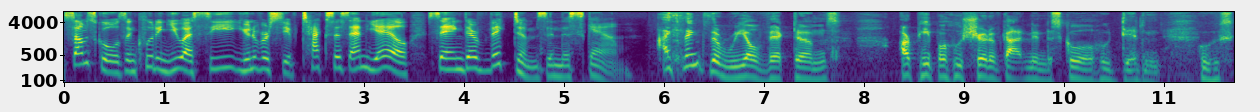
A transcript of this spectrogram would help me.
Some schools, including USC, University of Texas, and Yale, saying they're victims in this scam. I think the real victims are people who should have gotten into school who didn't, whose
